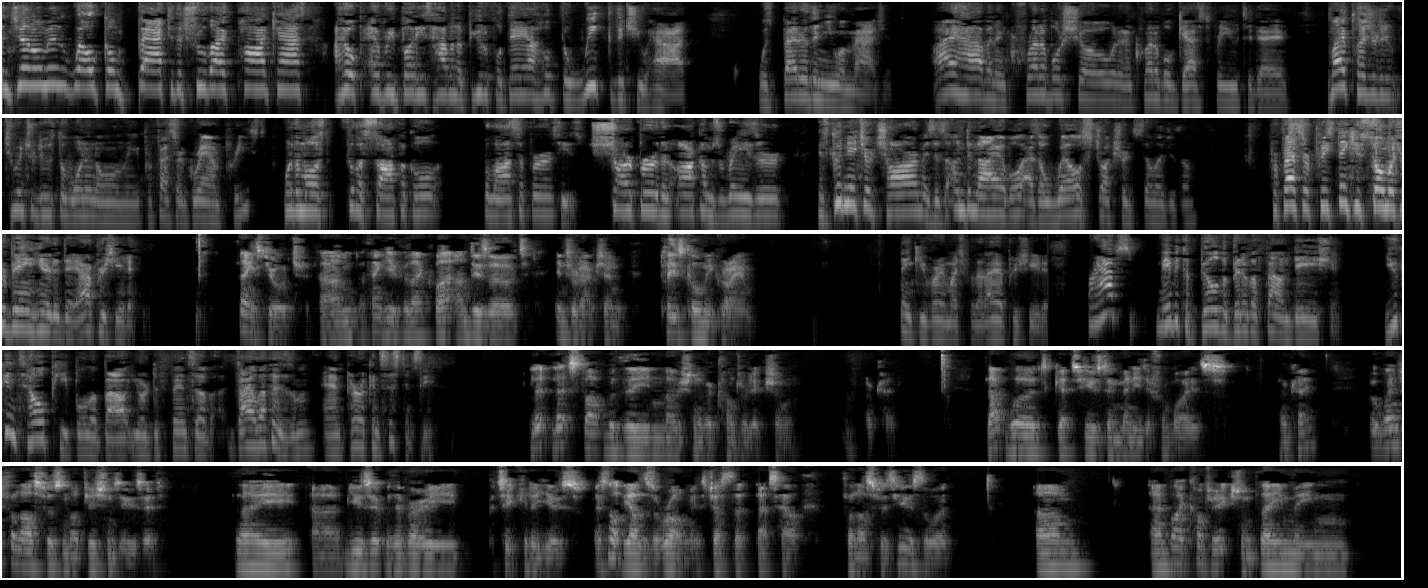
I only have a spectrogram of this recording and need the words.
And gentlemen, welcome back to the True Life Podcast. I hope everybody's having a beautiful day. I hope the week that you had was better than you imagined. I have an incredible show and an incredible guest for you today. My pleasure to, to introduce the one and only Professor Graham Priest, one of the most philosophical philosophers. He's sharper than Occam's razor. His good-natured charm is as undeniable as a well-structured syllogism. Professor Priest, thank you so much for being here today. I appreciate it. Thanks, George. Um, thank you for that quite undeserved introduction. Please call me Graham. Thank you very much for that. I appreciate it. Perhaps maybe to build a bit of a foundation, you can tell people about your defense of dialetheism and paraconsistency. Let, let's start with the notion of a contradiction. Okay. That word gets used in many different ways. Okay. But when philosophers and logicians use it, they uh, use it with a very particular use. It's not the others are wrong. It's just that that's how philosophers use the word. Um, and by contradiction, they mean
